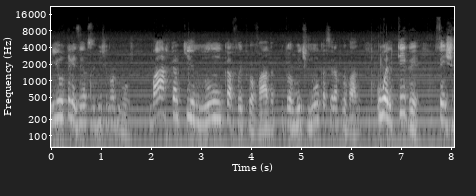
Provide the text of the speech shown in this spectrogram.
1.329 gols. Marca que nunca foi provada e provavelmente nunca será provada. O El Tigre fez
